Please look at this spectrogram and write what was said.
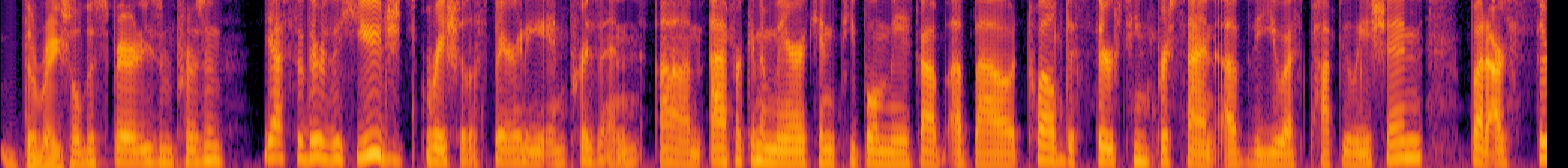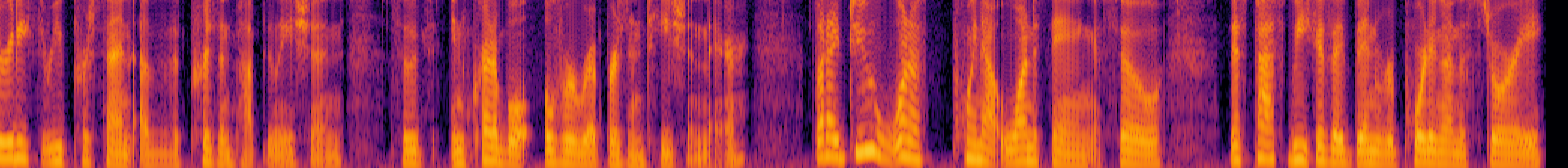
the racial disparities in prison. Yeah, so there's a huge racial disparity in prison. Um, African American people make up about 12 to 13 percent of the U.S. population, but are 33 percent of the prison population. So it's incredible overrepresentation there. But I do want to point out one thing. So this past week, as I've been reporting on the story,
